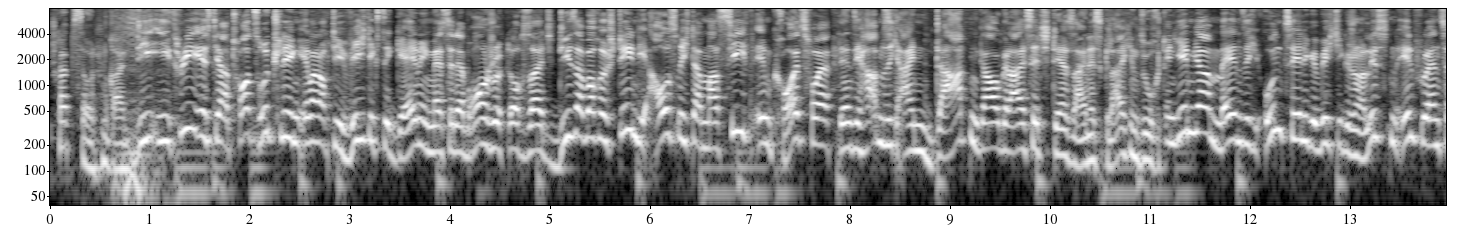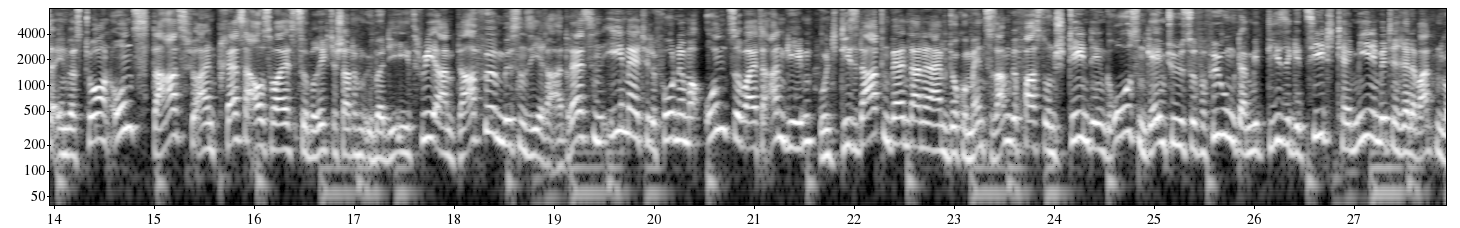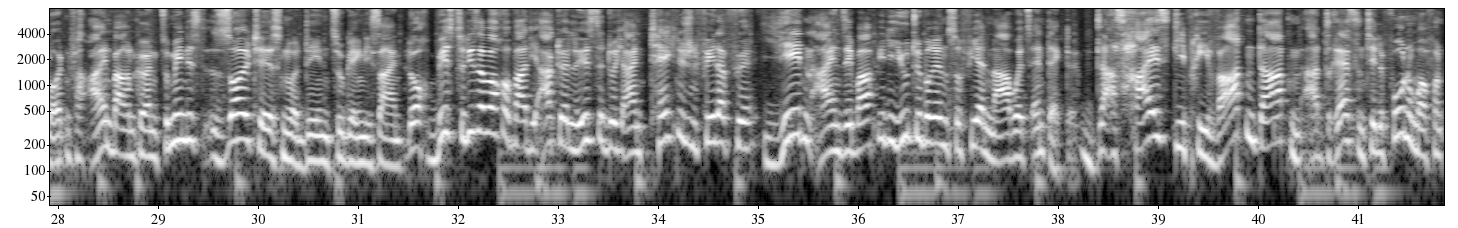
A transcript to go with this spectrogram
Schreibt's da unten rein. Die E3 ist ja trotz Rückschlägen immer noch die wichtigste Gaming-Messe der Branche. Doch seit dieser Woche stehen die Ausrichter massiv im Kreuzfeuer, denn sie haben sich einen Datengau geleistet, der seinesgleichen sucht. In jedem Jahr melden sich unzählige wichtige Journalisten, Influencer, Investoren und Stars für einen Presseausweis zur Berichterstattung über die E3 an. Dafür müssen sie ihre Adressen, E-Mail, Telefonnummer und so weiter angeben und diese Daten werden dann in einem Dokument zusammengefasst und stehen den großen Game Studios zur Verfügung, damit diese gezielt Termine mit den relevanten Leuten vereinbaren können. Zumindest sollte es nur denen zugänglich sein. Doch bis zu dieser Woche war die aktuelle Liste durch einen technischen Fehler für jeden einsehbar, wie die YouTuberin Sophia Nawitz entdeckte. Das heißt, die privaten Daten, Adressen, Telefonnummer von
